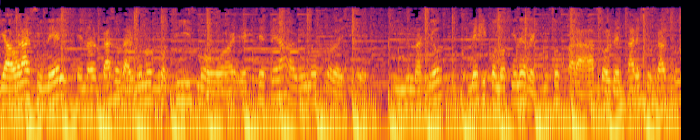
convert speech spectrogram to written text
y ahora sin él, en el caso de algún otro sismo, etcétera, algún otro este, inundación, México no tiene recursos para solventar esos gastos,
